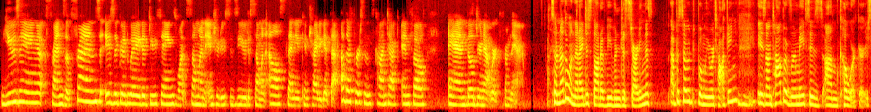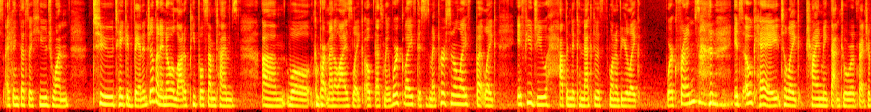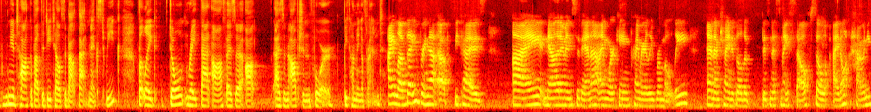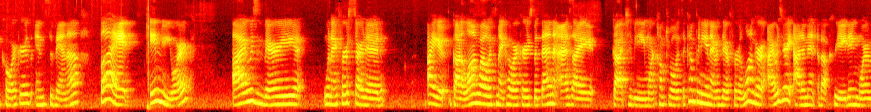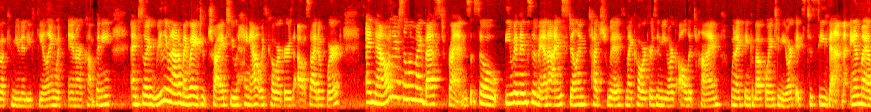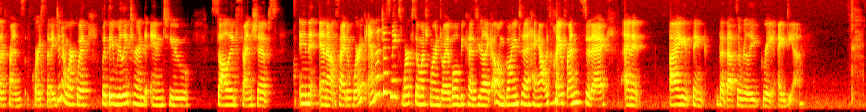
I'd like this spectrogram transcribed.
using friends of friends is a good way to do things. Once someone introduces you to someone else, then you can try to get that other person's contact info and build your network from there. So, another one that I just thought of even just starting this episode when we were talking mm-hmm. is on top of roommates is um, coworkers. I think that's a huge one to take advantage of. And I know a lot of people sometimes um, will compartmentalize, like, oh, that's my work life, this is my personal life. But, like, if you do happen to connect with one of your, like, work friends, it's okay to like try and make that into a real friendship. We can talk about the details about that next week, but like don't write that off as a op- as an option for becoming a friend. I love that you bring that up because I now that I'm in Savannah, I'm working primarily remotely and I'm trying to build a business myself. So I don't have any coworkers in Savannah, but in New York, I was very when I first started, I got along well with my coworkers, but then as I got to be more comfortable with the company and I was there for longer, I was very adamant about creating more of a community feeling within our company. And so I really went out of my way to try to hang out with coworkers outside of work. And now they're some of my best friends. So even in Savannah, I'm still in touch with my coworkers in New York all the time. When I think about going to New York, it's to see them and my other friends, of course, that I didn't work with, but they really turned into solid friendships in and outside of work. And that just makes work so much more enjoyable because you're like, oh, I'm going to hang out with my friends today. And it, I think that that's a really great idea.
